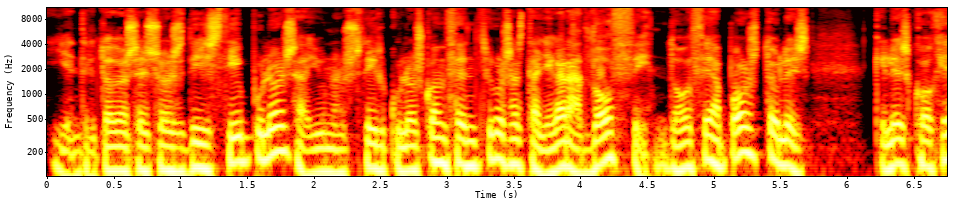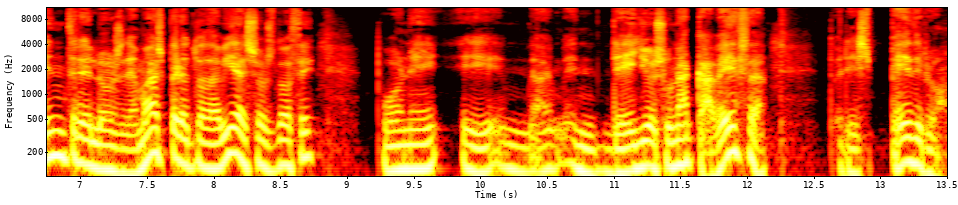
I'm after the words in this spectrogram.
Y entre todos esos discípulos hay unos círculos concéntricos hasta llegar a doce, doce apóstoles que Él escoge entre los demás, pero todavía esos doce pone eh, de ellos una cabeza Tú eres Pedro,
